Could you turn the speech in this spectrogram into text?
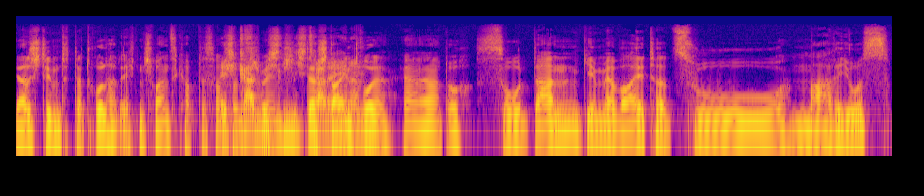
Ja, das stimmt. Der Troll hat echt einen Schwanz gehabt. Das war ich schon strange. der Steintroll. Ja, ja, doch. So, dann gehen wir weiter zu Marius.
